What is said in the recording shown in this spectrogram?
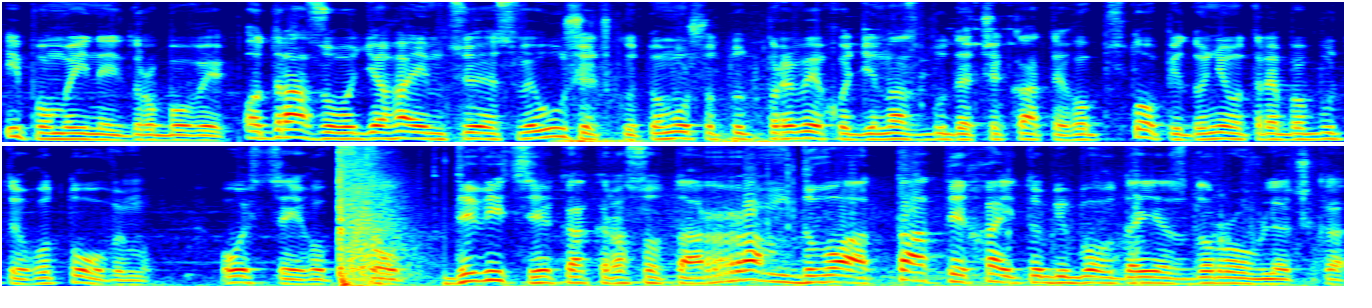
і помийний дробовик. Одразу одягаємо цю СВУшечку, тому що тут при виході нас буде чекати гоп-стоп, і до нього треба бути готовим. Ось цей гоп-стоп. Дивіться, яка красота. Рам 2, та ти хай тобі Бог дає здоровлячка.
